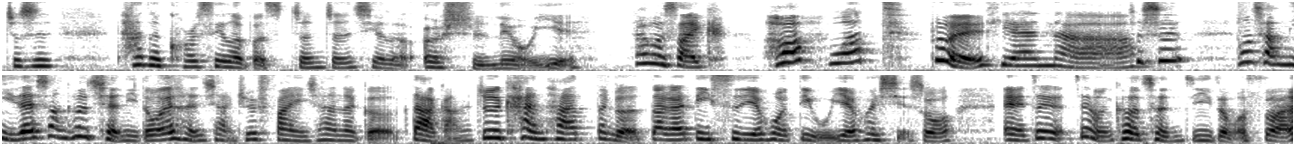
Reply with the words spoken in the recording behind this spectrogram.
就是他的 course syllabus 整整写了二十六页。I was like, huh, what？对，天哪，就是。通常你在上课前，你都会很想去翻一下那个大纲，就是看他那个大概第四页或第五页会写说，哎，这这门课成绩怎么算？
